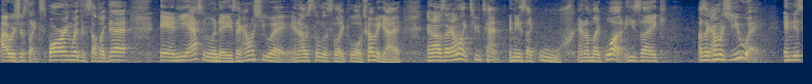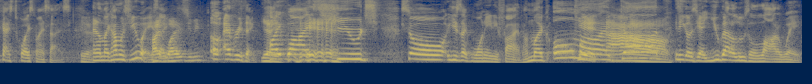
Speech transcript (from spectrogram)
I was just like sparring with and stuff like that. And he asked me one day, he's like, How much do you weigh? And I was still this like little chubby guy. And I was like, I'm like 210. And he's like, Ooh. And I'm like, What? He's like, I was like, How much do you weigh? And this guy's twice my size. Yeah. And I'm like, How much do you weigh? He's Height like, wise, you mean? Oh, everything. Yeah. Height wise, Yeah. huge. So he's like 185. I'm like, oh my Get God. And he goes, yeah, you got to lose a lot of weight.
